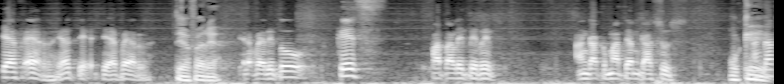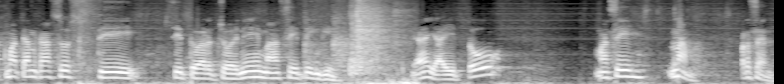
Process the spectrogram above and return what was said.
CFR ya CFR. CFR ya. CFR itu case fatality rate angka kematian kasus. Oke. Okay. Angka kematian kasus di sidoarjo ini masih tinggi, ya yaitu masih 6 persen.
